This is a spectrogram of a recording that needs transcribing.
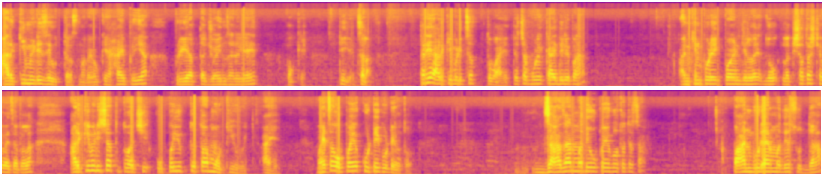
आर्किमिडीज हे उत्तर असणार आहे. ओके हाय प्रिया. प्रिया आत्ता जॉईन झालेले आहेत. ओके ठीक आहे चला. तर हे आर्किमिडीचं तत्व आहे. त्याच्यामुळे काय दिले पहा? आणखीन पुढे एक पॉईंट दिला आहे जो लक्षातच ठेवायचा आपल्याला. आर्किमिडीच्या तत्वाची उपयुक्तता मोठी होत आहे. मग याचा उपयोग कुठे कुठे होतो? जहाजांमध्ये उपयोग होतो त्याचा. पाणबुड्यांमध्ये सुद्धा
